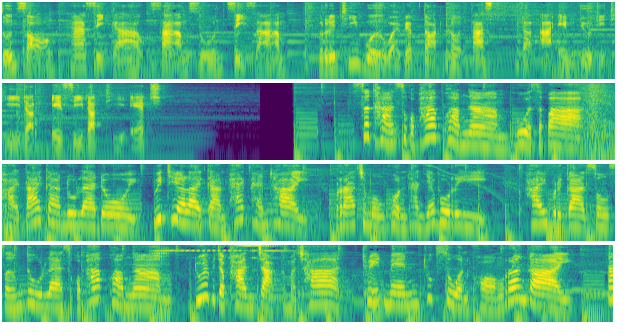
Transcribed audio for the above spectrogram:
02-549-3043 หรือที่ www.lotus.rmutt.ac.th สถานสุขภาพความงาม บัวสปา ภายใต้การดูแลโดย วิทยาลัยการแพทย์แผนไทย ราชมงคลธัญบุรี ให้บริการส่งเสริมดูแลสุขภาพความงาม ด้วยผลิตภัณฑ์จากธรรมชาติ ทรีตเมนต์ทุกส่วนของร่างกาย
